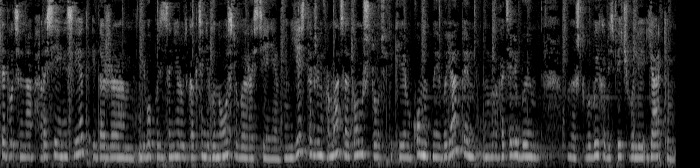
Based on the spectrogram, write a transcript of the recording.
следовательно, рассеянный свет, и даже его позиционируют как теневыносливое растение. Есть также информация о том, что все-таки комнатные варианты хотели бы, э, чтобы вы их обеспечивали ярким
